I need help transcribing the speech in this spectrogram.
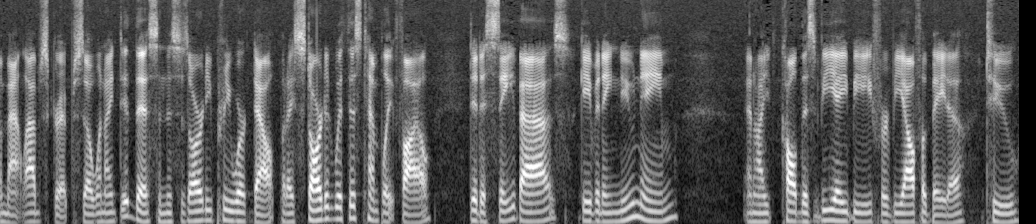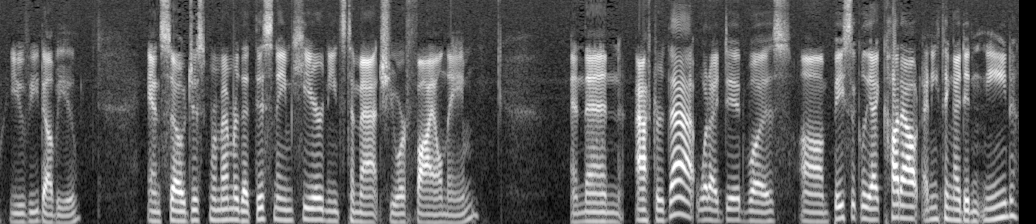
a MATLAB script. So when I did this, and this is already pre-worked out, but I started with this template file, did a save as, gave it a new name, and I called this VAB for V alpha beta to UVW. And so just remember that this name here needs to match your file name. And then after that, what I did was um, basically I cut out anything I didn't need.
